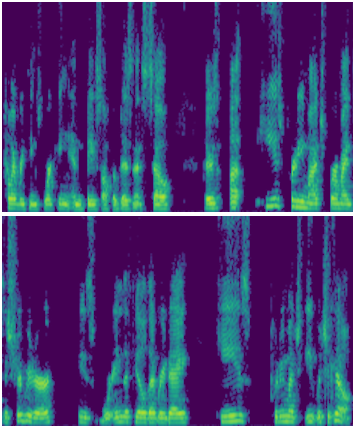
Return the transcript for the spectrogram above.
how everything's working and based off of business. So there's a he's pretty much for my distributor, he's we're in the field every day. He's pretty much eat what you kill.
